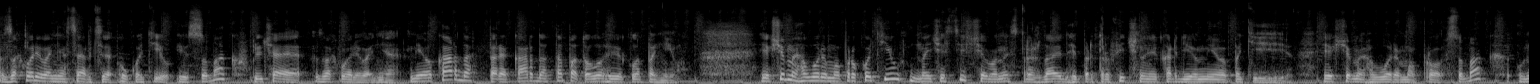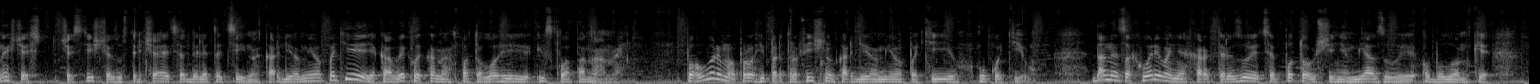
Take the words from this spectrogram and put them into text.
Захворювання серця у котів і собак включає захворювання міокарда, перикарда та патологію клапанів. Якщо ми говоримо про котів, найчастіше вони страждають гіпертрофічною кардіоміопатією. Якщо ми говоримо про собак, у них частіше зустрічається дилятаційна кардіоміопатія, яка викликана патологією із клапанами. Поговоримо про гіпертрофічну кардіоміопатію у котів. Дане захворювання характеризується потовщенням м'язової оболонки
